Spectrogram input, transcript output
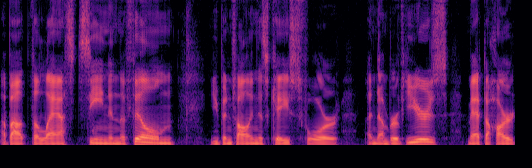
about the last scene in the film. You've been following this case for a number of years. Matt DeHart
